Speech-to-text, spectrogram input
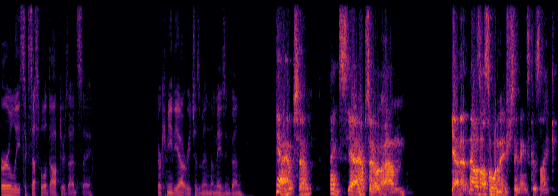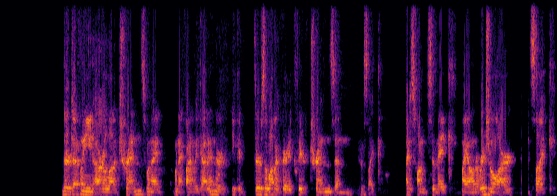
early successful adopters, I'd say your community outreach has been amazing, Ben. Yeah, I hope so. Thanks. Yeah, I hope so. Um, yeah, that, that was also one of the interesting things because like there definitely are a lot of trends when I when I finally got in there. You could there's a lot of very clear trends, and it was like I just wanted to make my own original art. It's like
